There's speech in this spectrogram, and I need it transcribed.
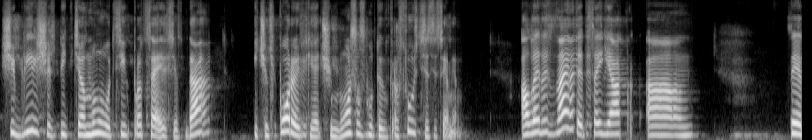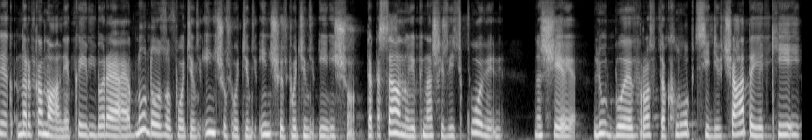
ще більше підтягнула цих процесів. Да? І чи впораюсь я, чи можу бути в ресурсі з цим. Але ви знаєте, це як, а, це як наркоман, який бере одну дозу, потім іншу, потім іншу, потім іншу. Так само, як наші військові, наші любі просто хлопці, дівчата, які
